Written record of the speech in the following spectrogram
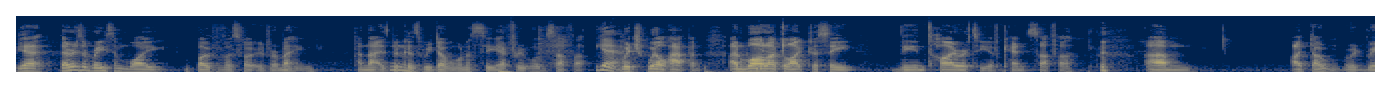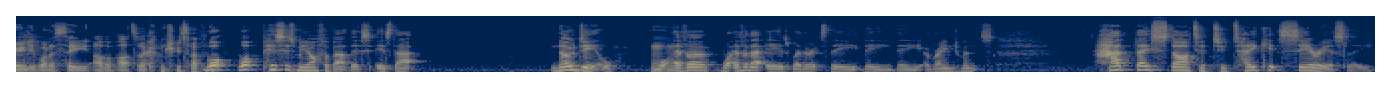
Yeah, there is a reason why both of us voted Remain, and that is because we don't want to see everyone suffer. Yeah. Which will happen. And while Yeah. I'd like to see the entirety of Kent suffer, um, I don't really want to see other parts of the country suffer. What what pisses me off about this is that no deal, Mm-hmm. whatever whatever that is, whether it's the, the the arrangements, had they started to take it seriously,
